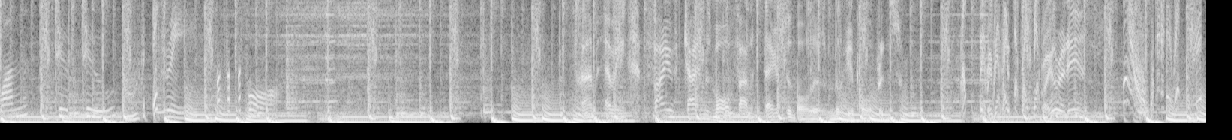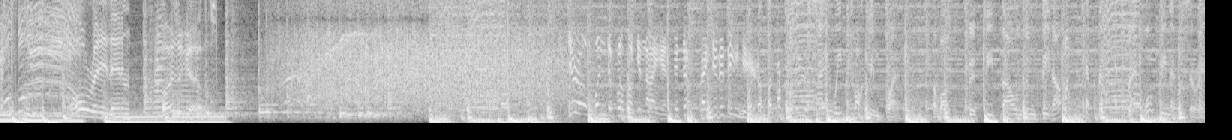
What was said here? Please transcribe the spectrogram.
One, two, two, three, four. I'm having five times more fun thanks to all those milky paw prints. Are you ready? All ready then, boys and girls. You're a wonderful looking lion. It's a pleasure to be here. What do you say we talk in private? About 50,000 feet up? That won't be necessary,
